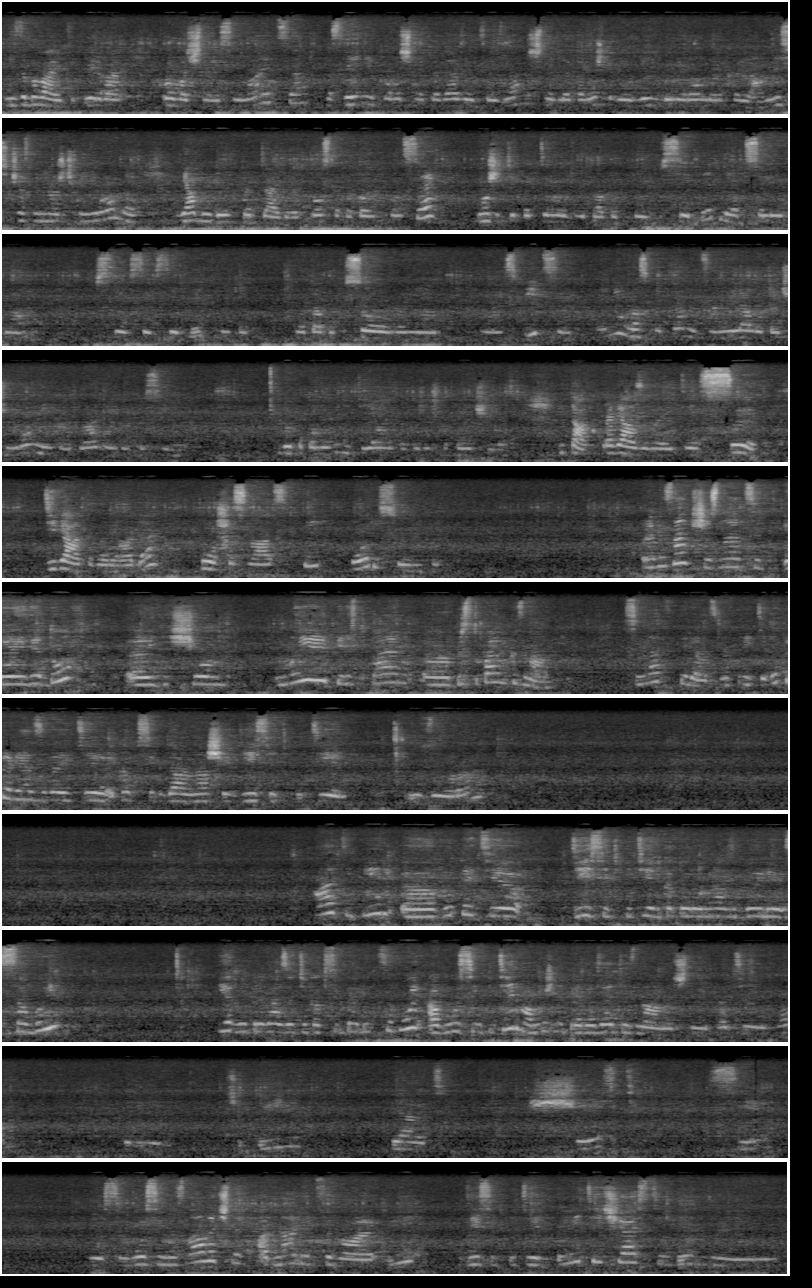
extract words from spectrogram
Не забывайте, первая кромочная снимается, последняя кромочная провязывается изнаночной для того, чтобы здесь были ровные края. У меня сейчас немножечко неровные, я буду их подтягивать, просто потом в конце можете подтянуть вот так вот все петли абсолютно все-все-все петельки вот так вот всовыванием спицы, и они у вас подтянутся, они лягут очень ровненько, аккуратненько, красиво. Вы потом увидите, я вам покажу, что получилось. Итак, провязываете с 9 ряда по 16 по рисунку. Провязав 16 э, рядов, э, еще мы переступаем, э, приступаем к изнанке. 17 ряд. Смотрите, вы провязываете, как всегда, наши 10 петель узора. А теперь э, вот эти 10 петель, которые у нас были совы, первую провязывайте, как всегда, лицевой, а 8 петель вам нужно провязать изнаночные. 1, 2, 3, 4, 5, шесть, семь, восемь. Восемь изнаночных, одна лицевая и 10 петель третьей части без изменений.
